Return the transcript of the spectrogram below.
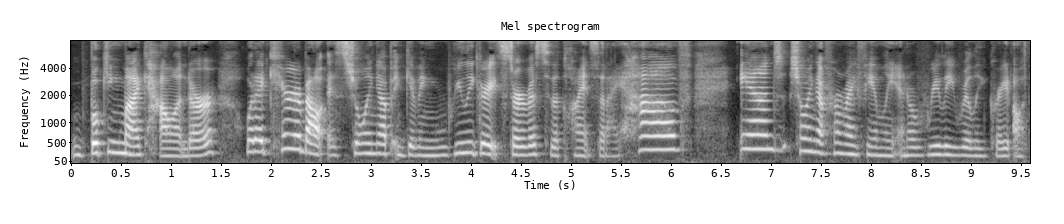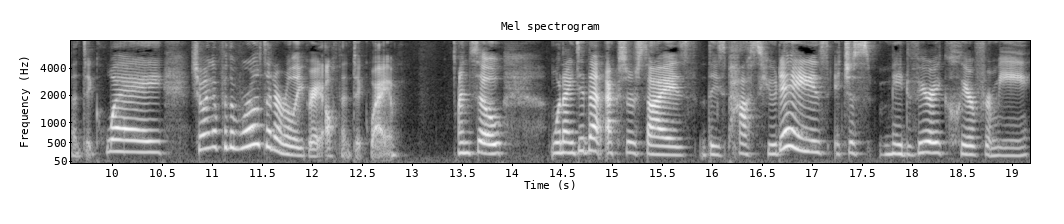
booking my calendar. What I care about is showing up and giving really great service to the clients that I have and showing up for my family in a really, really great, authentic way, showing up for the world in a really great, authentic way. And so when I did that exercise these past few days, it just made very clear for me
